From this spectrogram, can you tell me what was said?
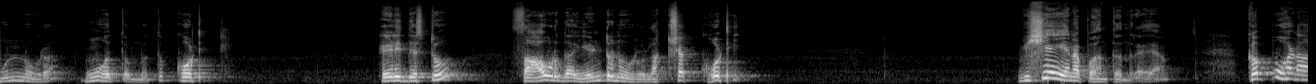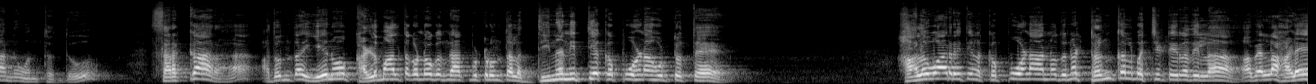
ಮುನ್ನೂರ ಮೂವತ್ತೊಂಬತ್ತು ಕೋಟಿ. ಹೇಳಿದ್ದೆಷ್ಟು? ಸಾವಿರದ ಎಂಟುನೂರು ಲಕ್ಷ ಕೋಟಿ. ವಿಷಯ ಏನಪ್ಪ ಅಂತಂದರೆ, ಕಪ್ಪು ಹಣ ಅನ್ನುವಂಥದ್ದು ಸರ್ಕಾರ ಅದೊಂದ ಏನೋ ಕಳ್ಳಮಾಲ್ ತಗೊಂಡೋಗಂಗೆ ಹಾಕ್ಬಿಟ್ರು ಅಂತಲ್ಲ, ದಿನನಿತ್ಯ ಕಪ್ಪು ಹಣ ಹುಟ್ಟುತ್ತೆ. ಹಲವಾರು ರೀತಿಯ ಕಪ್ಪು ಹಣ ಅನ್ನೋದನ್ನು ಟ್ರಂಕಲ್ಲಿ ಬಚ್ಚಿಟ್ಟಿರೋದಿಲ್ಲ, ಅವೆಲ್ಲ ಹಳೇ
